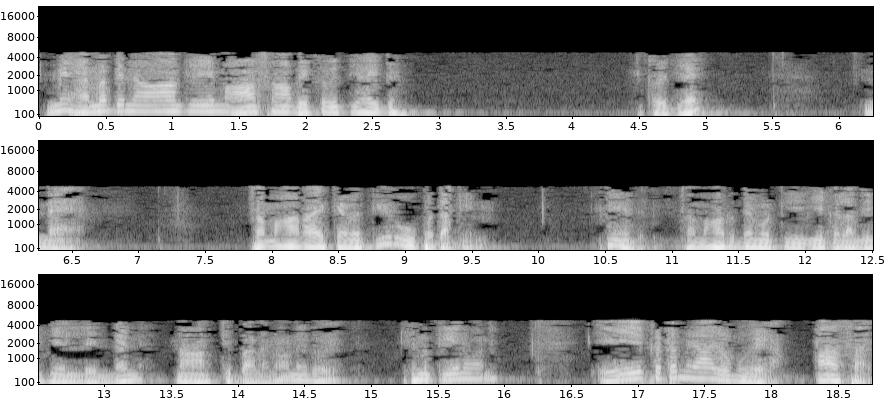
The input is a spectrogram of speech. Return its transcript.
මේ හැම දිනාගේම ආශාව එක විදිහයිද? එක විදිහයි නෑ. සමහර අය කැමති රූප දකින්න. නේද? සමහරු දැන් ඔය ටීවී එක ළඟ ගෙල්ලෙන්නේ නැහැ. නාට්‍ය බලනවා නේද ඔය. එහෙම තියෙනවනේ. ඒකටම යා යොමු වෙලා ආසයි.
